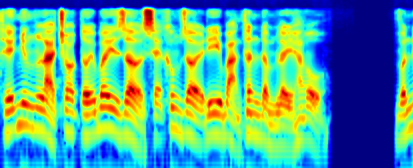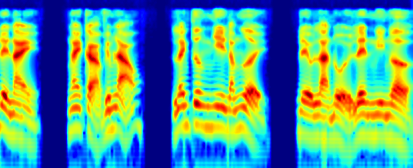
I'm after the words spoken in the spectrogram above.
thế nhưng là cho tới bây giờ sẽ không rời đi bản thân đầm lầy hang ổ. Vấn đề này, ngay cả viêm lão, lãnh tương nhi đám người, đều là nổi lên nghi ngờ.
